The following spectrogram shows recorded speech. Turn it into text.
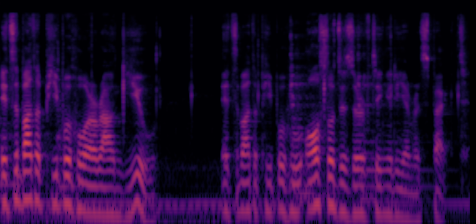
it's about the people who are around you. It's about the people who also deserve dignity and respect.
